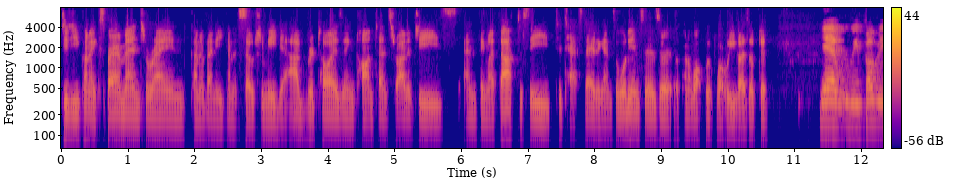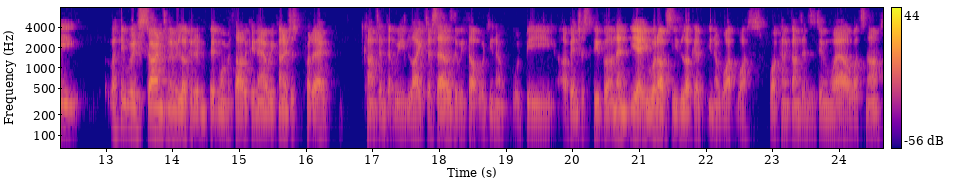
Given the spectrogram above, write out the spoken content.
did you kind of experiment around kind of any kind of social media advertising, content strategies, anything like that to see to test out against audiences, or, or kind of what what were you guys up to? Yeah, we probably I think we're starting to maybe look at it a bit more methodically now. We kind of just put out content that we liked ourselves that we thought would you know would be of interest to people, and then yeah, you would obviously look at you know what what what kind of content is doing well, what's not.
